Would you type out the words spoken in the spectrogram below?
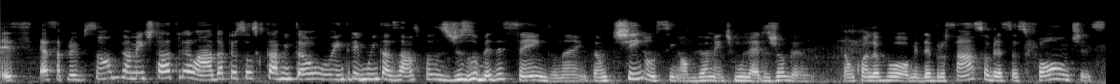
esse, essa proibição obviamente está atrelada a pessoas que estavam então entre muitas aspas desobedecendo, né, então tinham sim obviamente mulheres jogando. Então quando eu vou me debruçar sobre essas fontes,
